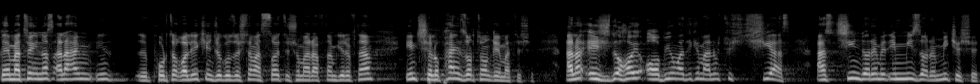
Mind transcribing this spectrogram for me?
قیمت ایناست الان همین این پرتغالی که اینجا گذاشتم از سایتش من رفتم گرفتم این 45 هزار تومان قیمتشه. الان اجده های آبی اومده که معلومه توش چی است از چین داره میاد این می‌ذاره می‌کشه.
